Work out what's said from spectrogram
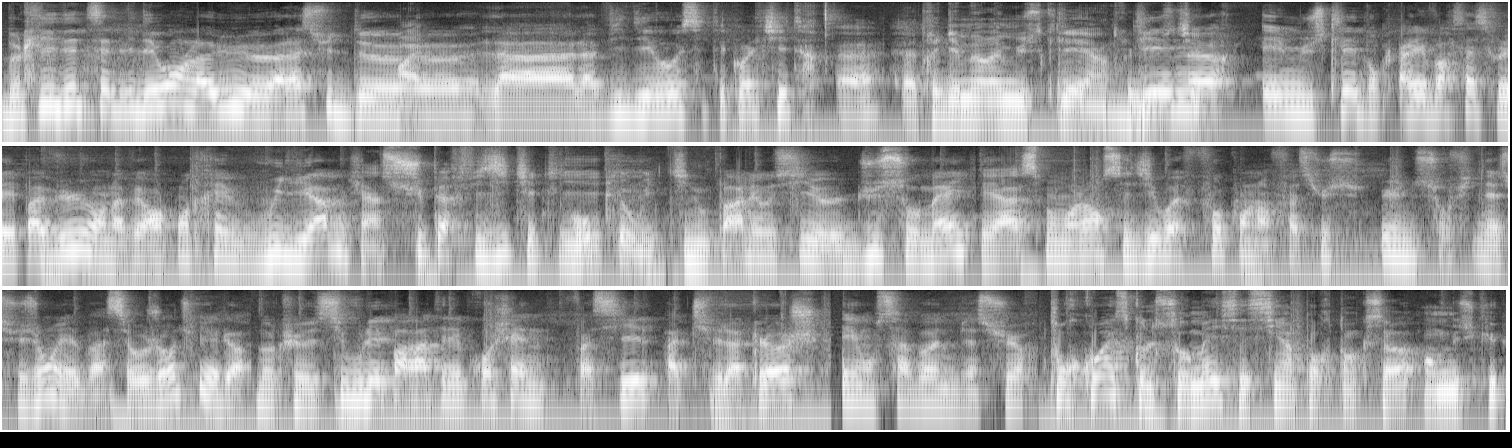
Donc l'idée de cette vidéo, on l'a eu euh, à la suite de Ouais. euh, la, la vidéo, c'était quoi le titre Euh, Être gamer et musclé, un truc. Gamer et musclé. Donc allez voir ça si vous l'avez pas vu. On avait rencontré William qui a un super physique et qui, oui. qui nous parlait aussi euh, du sommeil. Et à ce moment-là, on s'est dit ouais, faut qu'on en fasse une sur Fitness Fusion. Et bah c'est aujourd'hui les gars. Donc euh, si vous voulez pas rater les prochaines, facile, activez la cloche et on s'abonne bien sûr. Pourquoi est-ce que le sommeil c'est si important que ça en muscu?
